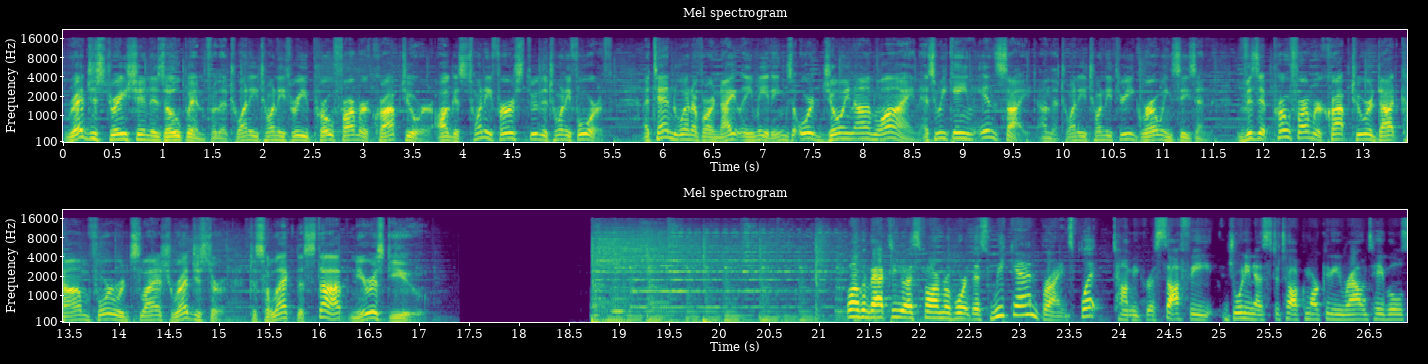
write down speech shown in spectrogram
Registration is open for the 2023 Pro Farmer Crop Tour, August 21st through the 24th. Attend one of our nightly meetings or join online as we gain insight on the 2023 growing season. Visit profarmercroptour.com forward slash register to select the stop nearest you. Welcome back to U.S. Farm Report this weekend. Brian Splitt, Tommy Grisafi joining us to talk marketing roundtables.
